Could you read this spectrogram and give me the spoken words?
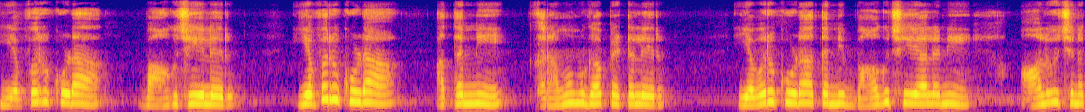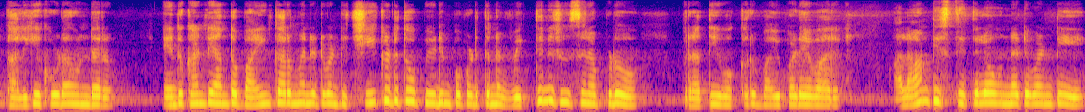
ఎవరు కూడా బాగు చేయలేరు. ఎవరు కూడా అతన్ని క్రమముగా పెట్టలేరు. ఎవరు కూడా అతన్ని బాగు చేయాలని ఆలోచన కలిగి కూడా ఉండరు. ఎందుకంటే అంత భయంకరమైనటువంటి చీకటితో పీడింపబడుతున్న వ్యక్తిని చూసినప్పుడు ప్రతి ఒక్కరూ భయపడేవారు. అలాంటి స్థితిలో ఉన్నటువంటి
